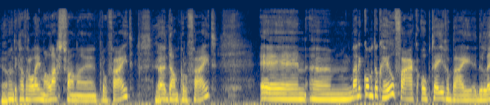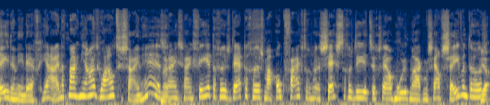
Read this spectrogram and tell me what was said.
Ja. Want ik had er alleen maar last van en profijt. Ja. eh, dan profijt. En, ehm, maar ik kom het ook heel vaak ook tegen bij de leden in de FGA. En het maakt niet uit hoe oud ze zijn. Hè? Het Nee. zijn, zijn 40ers, 30ers, maar ook 50ers, 60ers die het zichzelf moeilijk maken. Maar zelfs 70ers Ja.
